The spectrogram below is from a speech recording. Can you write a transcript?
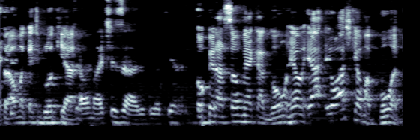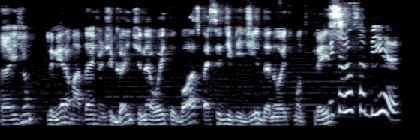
um trauma que é te bloquear. traumatizado, bloqueado. Operação Mechagon, é- eu acho que é uma boa dungeon. Primeiro é uma dungeon gigante, né? 8 boss, vai ser dividida no 8.3. Isso eu não sabia.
